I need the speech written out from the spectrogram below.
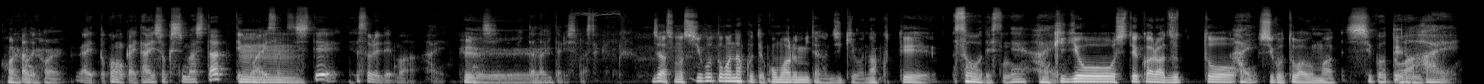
はいはいはい。えっと、今回退職しましたってご挨拶してでそれでまあはいいただいたりしましたけど。じゃあその仕事がなくて困るみたいな時期はなくて、そうですねはい。起業してからずっとはい。仕事は埋まって、仕事ははい。へ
